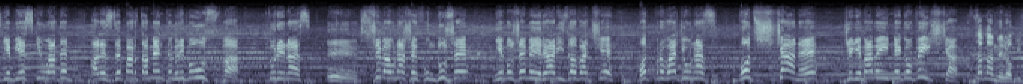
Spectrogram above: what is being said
z Niebieskim Ładem, ale z Departamentem Rybołówstwa, który nas y, wstrzymał nasze fundusze, nie możemy realizować się, podprowadził nas pod ścianę, gdzie nie mamy innego wyjścia. Co mamy robić?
